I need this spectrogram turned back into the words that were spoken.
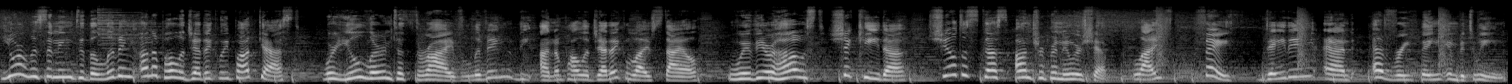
You're listening to the Living Unapologetically podcast, where you'll learn to thrive living the unapologetic lifestyle. With your host, Shakita, she'll discuss entrepreneurship, life, faith, dating, and everything in between.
